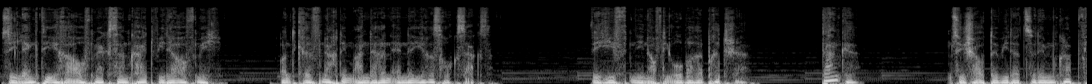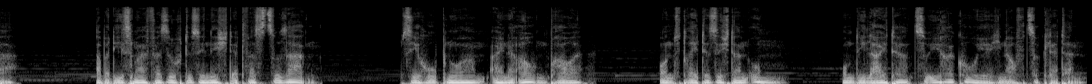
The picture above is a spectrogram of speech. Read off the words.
Sie lenkte ihre Aufmerksamkeit wieder auf mich und griff nach dem anderen Ende ihres Rucksacks. Wir hieften ihn auf die obere Pritsche. Danke. Sie schaute wieder zu dem Klopfer, aber diesmal versuchte sie nicht etwas zu sagen. Sie hob nur eine Augenbraue und drehte sich dann um, um die Leiter zu ihrer Koje hinaufzuklettern.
